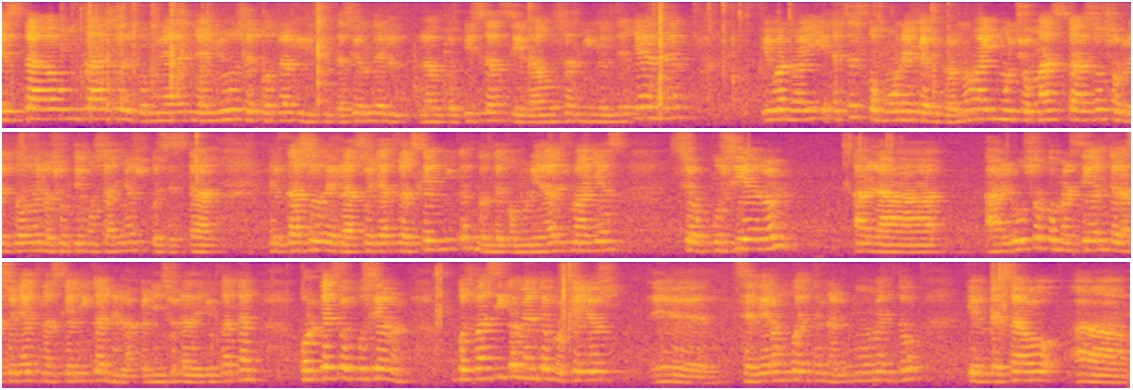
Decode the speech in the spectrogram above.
Está un caso de comunidades ñañús en contra de la licitación de la autopista Silao San Miguel de Allende. Y bueno, ahí, este es como un ejemplo, ¿no? Hay mucho más casos, sobre todo en los últimos años, pues está el caso de la soya transgénica, donde comunidades mayas se opusieron a la, al uso comercial de la soya transgénica en la península de Yucatán. ¿Por qué se opusieron? Pues básicamente porque ellos eh, se dieron cuenta en algún momento que empezaron a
